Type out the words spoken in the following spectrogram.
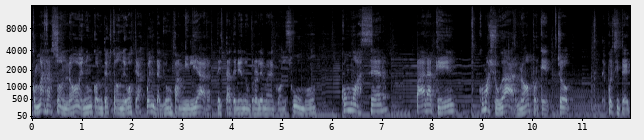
con más razón, ¿no? En un contexto donde vos te das cuenta que un familiar te está teniendo un problema de consumo, ¿cómo hacer para que, cómo ayudar, ¿no? Porque yo después si, te,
